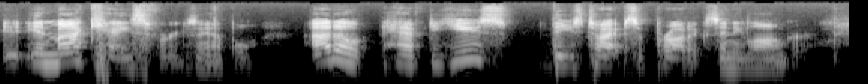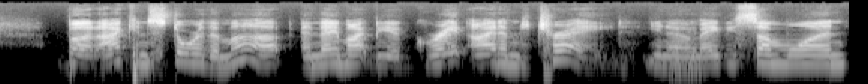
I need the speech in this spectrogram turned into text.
in my case for example I don't have to use these types of products any longer. But I can store them up and they might be a great item to trade. You know, mm-hmm. maybe someone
